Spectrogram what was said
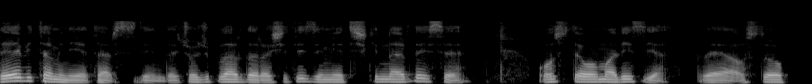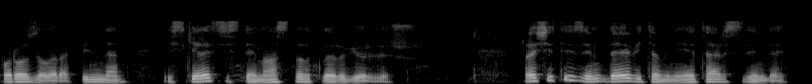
D vitamini yetersizliğinde çocuklarda raşitizm, yetişkinlerde ise osteomalizya veya osteoporoz olarak bilinen iskelet sistemi hastalıkları görülür. Raşitizm D vitamini yetersizliğinde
